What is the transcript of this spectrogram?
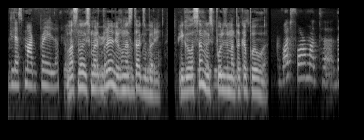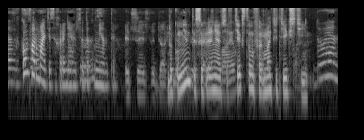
для Smart Braille? В основе Smart Braille у нас Duxbury, и голоса мы используем от Acapella. Uh, в каком формате сохраняются документы? Документы сохраняются в текстовом формате TXT. Uh,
